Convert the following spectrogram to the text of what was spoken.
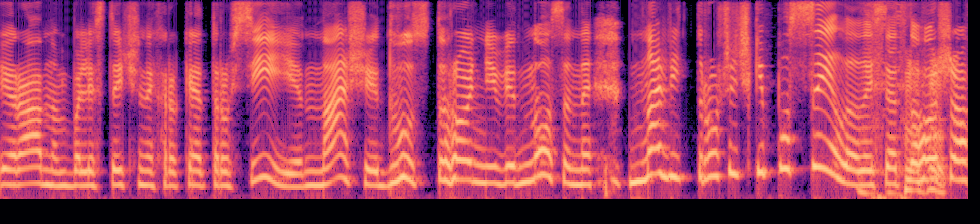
Іраном балістичних ракет Росії наші двосторонні відносини навіть трошечки посилилися, того що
